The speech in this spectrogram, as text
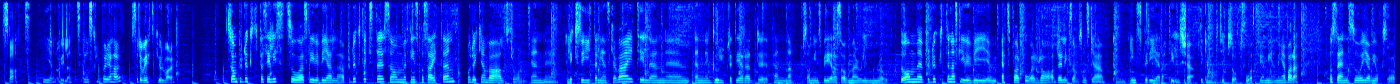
och sa att hon gärna ville att jag skulle börja här. Så det var jättekul var det. Som produktspecialist så skriver vi alla produkttexter som finns på sajten och det kan vara allt från en eh, lyxig italiensk kavaj till en, eh, en guldpläterad eh, penna som inspireras av Marilyn Monroe. Så om produkterna skriver vi ett par få rader liksom, som ska inspirera till köp. Det kan vara typ så två, tre meningar bara. Och sen så gör vi också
